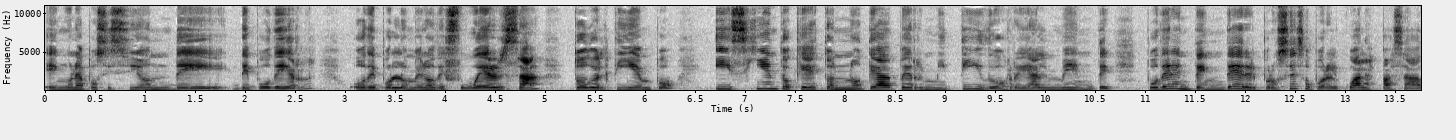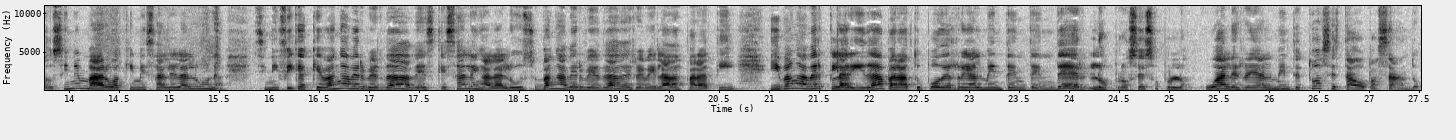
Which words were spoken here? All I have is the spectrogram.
en una posición de, de poder o de por lo menos de fuerza todo el tiempo y siento que esto no te ha permitido realmente poder entender el proceso por el cual has pasado. Sin embargo, aquí me sale la luna. Significa que van a haber verdades que salen a la luz, van a haber verdades reveladas para ti y van a haber claridad para tú poder realmente entender los procesos por los cuales realmente tú has estado pasando.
